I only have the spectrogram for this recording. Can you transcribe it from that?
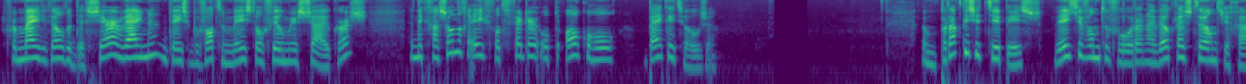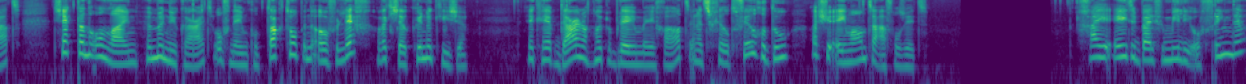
Vermijd wel de dessertwijnen, deze bevatten meestal veel meer suikers. En ik ga zo nog even wat verder op de alcohol bij ketose. Een praktische tip is: weet je van tevoren naar welk restaurant je gaat? Check dan online hun menukaart of neem contact op en overleg wat je zou kunnen kiezen. Ik heb daar nog nooit problemen mee gehad en het scheelt veel gedoe als je eenmaal aan tafel zit. Ga je eten bij familie of vrienden?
